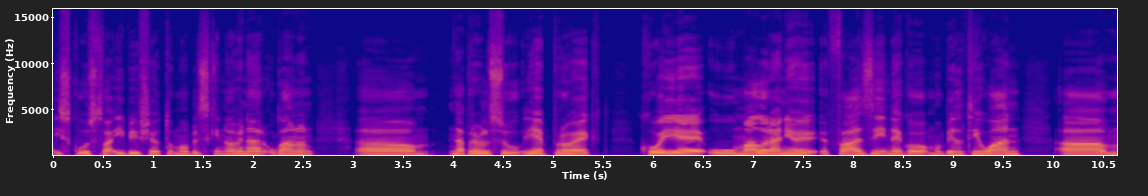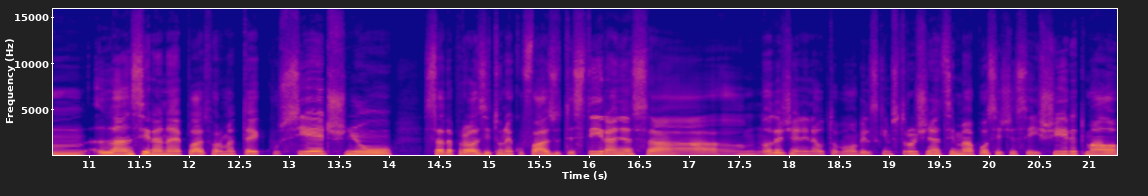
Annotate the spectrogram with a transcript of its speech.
iskustva i bivši automobilski novinar. Uglavnom, napravili su lijep projekt koji je u malo ranijoj fazi nego Mobility One. Um, lansirana je platforma tek u siječnju. Sada prolazi tu neku fazu testiranja sa um, određenim automobilskim stručnjacima. Poslije će se i širiti malo.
